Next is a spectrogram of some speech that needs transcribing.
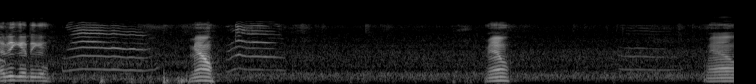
এদিকে এদিকে ম্যাও ম্যাও ম্যাও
